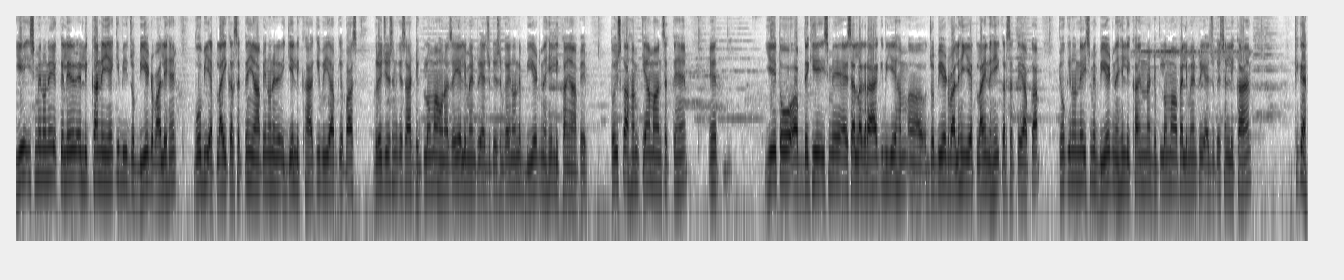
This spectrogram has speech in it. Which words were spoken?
ये इसमें इन्होंने क्लियर लिखा नहीं है कि भी जो बीएड वाले हैं, वो भी अप्लाई कर सकते हैं। यहाँ पे इन्होंने ये लिखा है कि भाई आपके पास ग्रेजुएशन के साथ डिप्लोमा होना चाहिए एलिमेंट्री एजुकेशन का। इन्होंने बीएड नहीं लिखा यहाँ पे। तो इसका हम क्या मान सकते हैं? ये तो अब देखिए, इसमें ऐसा लग रहा है कि ये हम जो बीएड वाले हैं, ये अप्लाई नहीं कर सकते आपका। क्योंकि इन्होंने इसमें बीएड नहीं लिखा, इन्होंने डिप्लोमा ऑफ़ एलिमेंट्री एजुकेशन लिखा है। ठीक है?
